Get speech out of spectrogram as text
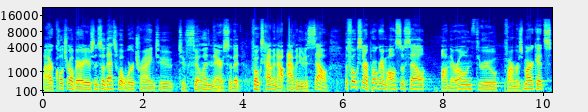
Uh, or cultural barriers, and so that's what we're trying to to fill in there, so that folks have an avenue to sell. The folks in our program also sell on their own through farmers markets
